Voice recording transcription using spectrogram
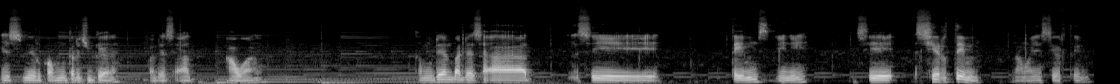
insinyur komputer juga pada saat awal. Kemudian pada saat si Teams ini, si Sir Tim, namanya Sir Tim,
